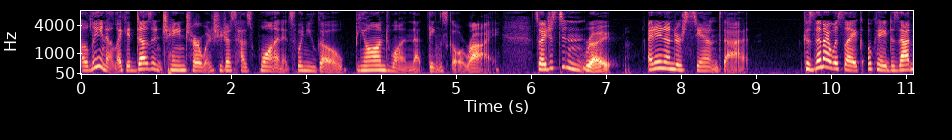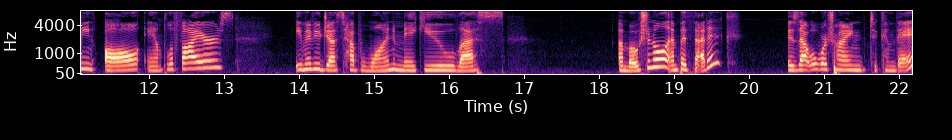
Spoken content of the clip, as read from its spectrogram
Alina. Like it doesn't change her when she just has one. It's when you go beyond one that things go awry. So I just didn't right. I didn't understand that. Cuz then I was like, okay, does that mean all amplifiers even if you just have one make you less emotional, empathetic? Is that what we're trying to convey?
